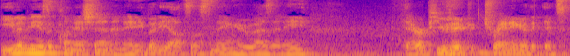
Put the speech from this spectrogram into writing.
Even me as a clinician and anybody else listening who has any therapeutic training or the, it's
